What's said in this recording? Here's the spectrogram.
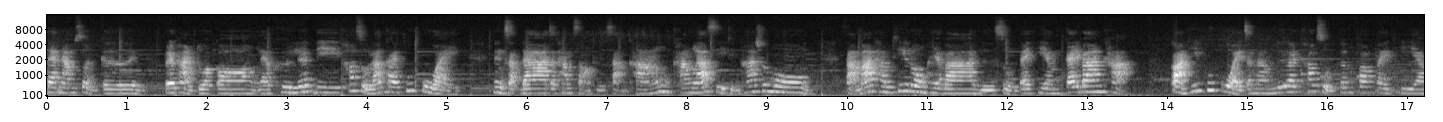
และน้ำส่วนเกิน โดยผ่านตัวกรองแล้วคืนเลือดดีเข้าสู่ร่างกายผู้ป่วย 1 สัปดาห์จะทำ 2-3 ครั้ง ครั้งละ 4-5 ชั่วโมง สามารถทำที่โรงพยาบาลหรือศูนย์ไตเทียมใกล้บ้านค่ะ ก่อนที่ผู้ป่วยจะนำเลือดเข้าสู่เครื่องฟอกไตเทียม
